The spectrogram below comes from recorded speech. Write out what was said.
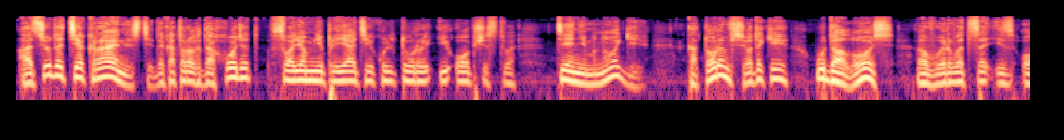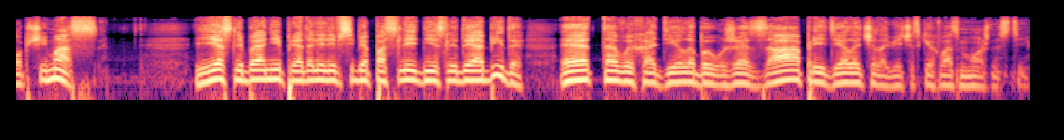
Отсюда те крайности, до которых доходят в своем неприятии культуры и общества, те немногие, которым все-таки удалось вырваться из общей массы. Если бы они преодолели в себе последние следы обиды, это выходило бы уже за пределы человеческих возможностей.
